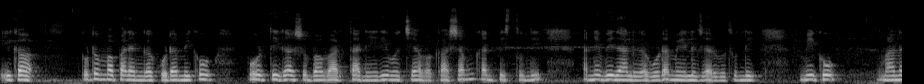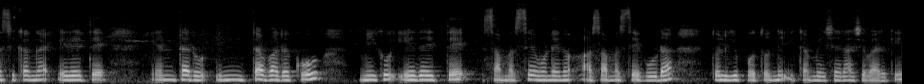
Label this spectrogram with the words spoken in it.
ఇక కుటుంబ పరంగా కూడా మీకు పూర్తిగా శుభవార్త అనేది వచ్చే అవకాశం కనిపిస్తుంది. అన్ని విధాలుగా కూడా మేలు జరుగుతుంది. మీకు మానసికంగా ఏదైతే ఎంతరు ఇంతవరకు మీకు ఏదైతే సమస్య ఉండేనో ఆ సమస్య కూడా తొలగిపోతుంది. ఇక మేషరాశి వారికి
